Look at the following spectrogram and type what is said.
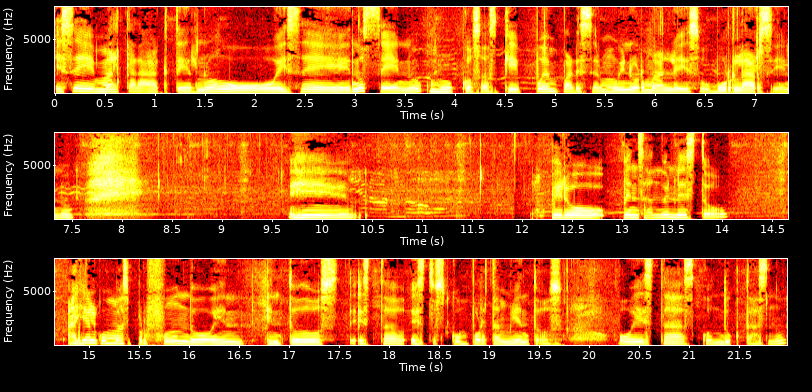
ese mal carácter, ¿no? O ese, no sé, ¿no? Como cosas que pueden parecer muy normales o burlarse, ¿no? Eh, pero pensando en esto, hay algo más profundo en, en todos estos comportamientos o estas conductas, ¿no?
